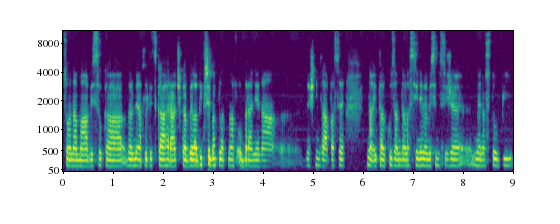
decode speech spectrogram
co ona má vysoká, velmi atletická hráčka, byla by třeba platná v obraně na eh, dnešním zápase na Italku Zandalasinem. Myslím si, že nenastoupí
